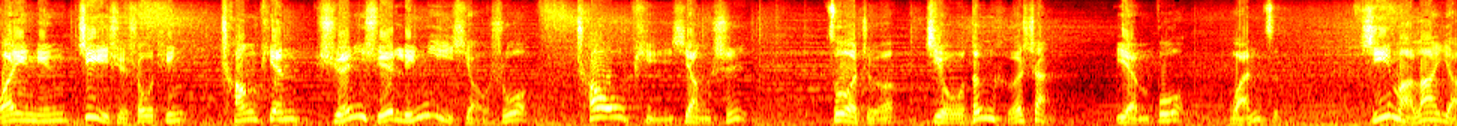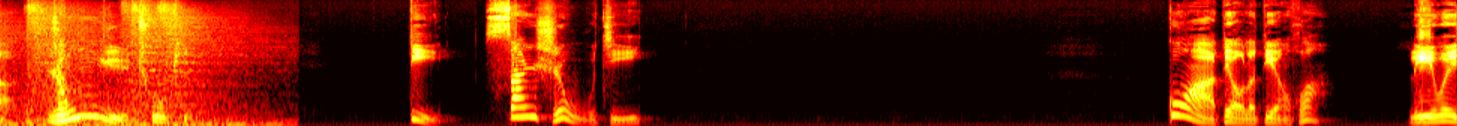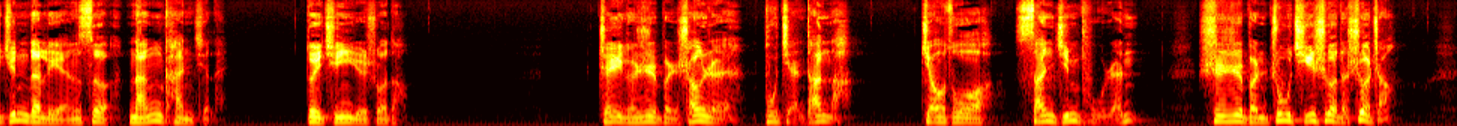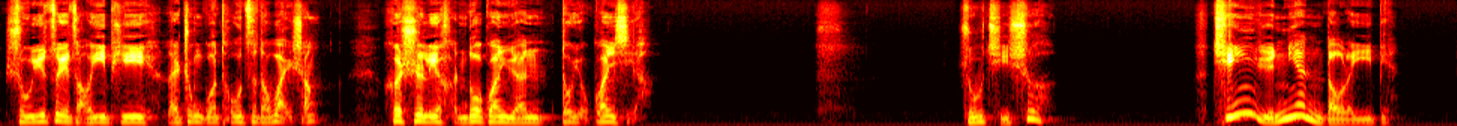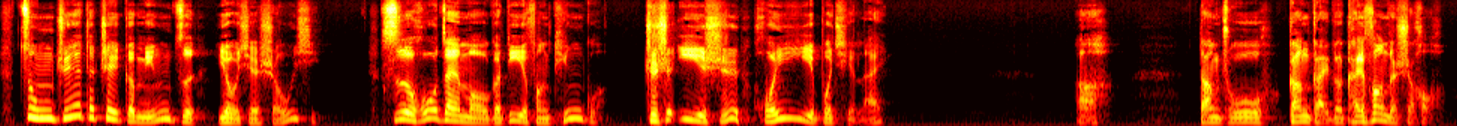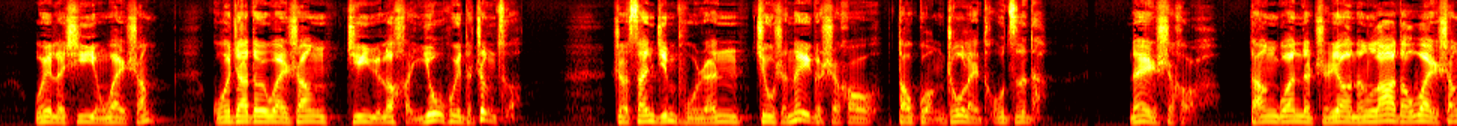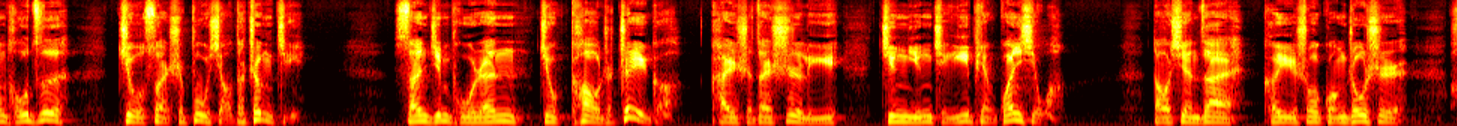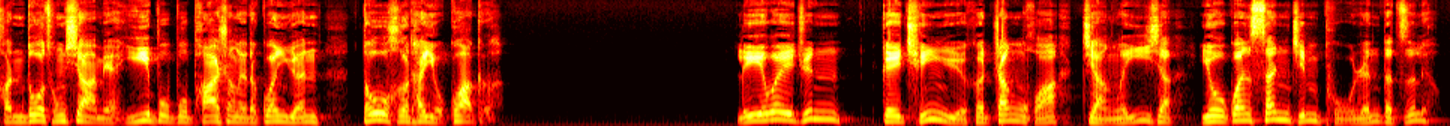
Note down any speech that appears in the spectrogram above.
欢迎您继续收听长篇玄学灵异小说《超品相师》，作者：九灯和善，演播：丸子，喜马拉雅荣誉出品。第三十五集，挂掉了电话，李卫军的脸色难看起来，对秦宇说道。这个日本商人不简单呐，叫做三井普人，是日本朱崎社的社长，属于最早一批来中国投资的外商，和市里很多官员都有关系啊。朱崎社，秦宇念叨了一遍，总觉得这个名字有些熟悉，似乎在某个地方听过，只是一时回忆不起来。啊。当初刚改革开放的时候，为了吸引外商，国家对外商给予了很优惠的政策。这三井普人就是那个时候到广州来投资的。那时候当官的只要能拉到外商投资，就算是不小的政绩。三井普人就靠着这个开始在市里经营起一片关系网。到现在可以说，广州市很多从下面一步步爬上来的官员。都和他有瓜葛。李卫军给秦宇和张华讲了一下有关三井浦人的资料。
